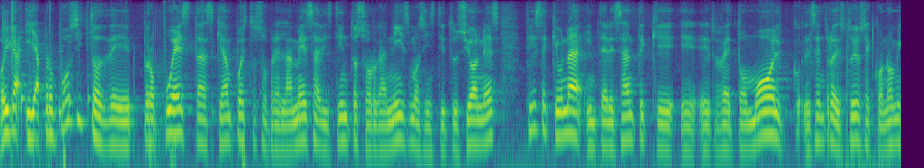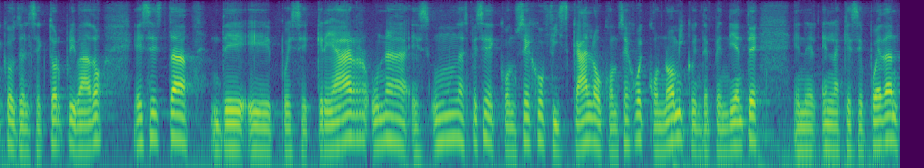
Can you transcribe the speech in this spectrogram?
Oiga, y a propósito de propuestas que han puesto sobre la mesa distintos organismos, instituciones, fíjese que una interesante que eh, eh, retomó el, Centro de Estudios Económicos del sector privado es esta de eh, pues crear una, es una especie de consejo fiscal o consejo económico independiente en, el, en la que se puedan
